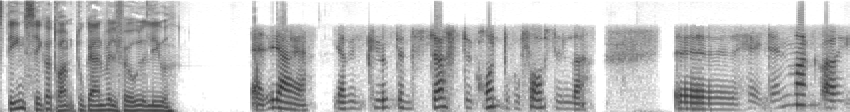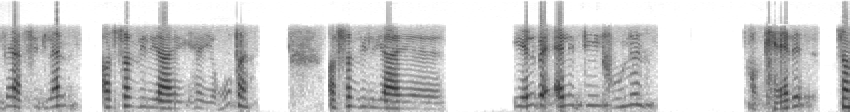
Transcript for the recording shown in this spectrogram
stensikker drøm, du gerne vil føre ud i livet. Ja, det er jeg. Jeg vil købe den største grund, du kunne forestille dig øh, her i Danmark og i hvert sit land. Og så vil jeg her i Europa. Og så vil jeg øh, hjælpe alle de hunde og katte, som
